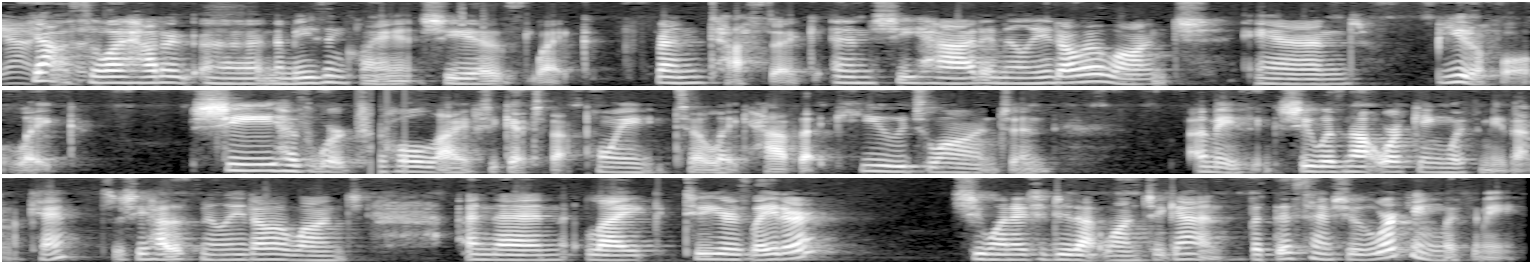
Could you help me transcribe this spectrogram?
yeah. Yeah. So I had a, uh, an amazing client. She is like fantastic. And she had a million dollar launch and beautiful. Like she has worked her whole life to get to that point to like have that huge launch and amazing. She was not working with me then, okay? So she had this million dollar launch. And then, like two years later, she wanted to do that launch again. But this time she was working with me.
